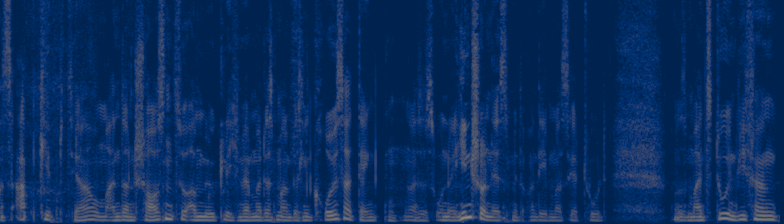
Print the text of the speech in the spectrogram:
was abgibt, ja, um anderen Chancen zu ermöglichen, wenn wir das mal ein bisschen größer denken, als es ohnehin schon ist mit dem, was ihr tut. Was meinst du, inwiefern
